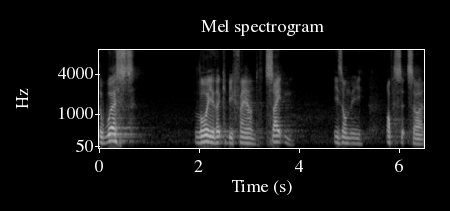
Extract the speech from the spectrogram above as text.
The worst lawyer that could be found, Satan, is on the opposite side.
